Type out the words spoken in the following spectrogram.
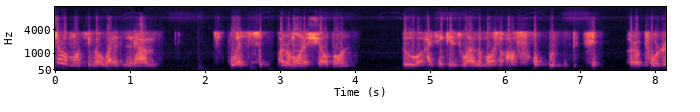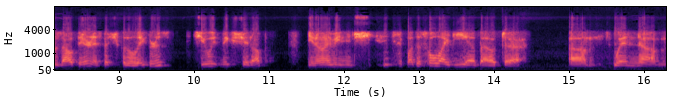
several months ago when um, was Ramona Shelburne who I think is one of the most awful reporters out there, and especially for the Lakers. She always makes shit up. You know, I mean, she, but this whole idea about uh, um, when um,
